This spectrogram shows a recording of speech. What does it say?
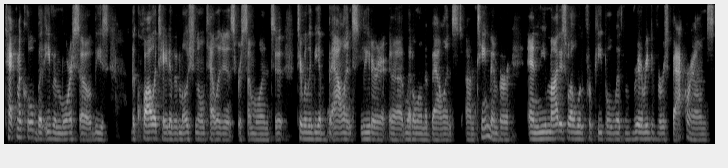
technical but even more so these the qualitative emotional intelligence for someone to to really be a balanced leader uh, let alone a balanced um, team member and you might as well look for people with very diverse backgrounds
